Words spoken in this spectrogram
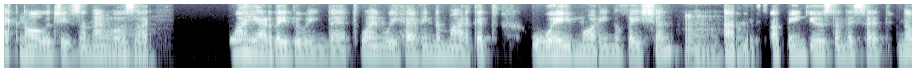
technologies. And I was like, why are they doing that when we have in the market way more innovation? Mm. and it's not being used. And they said, no,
